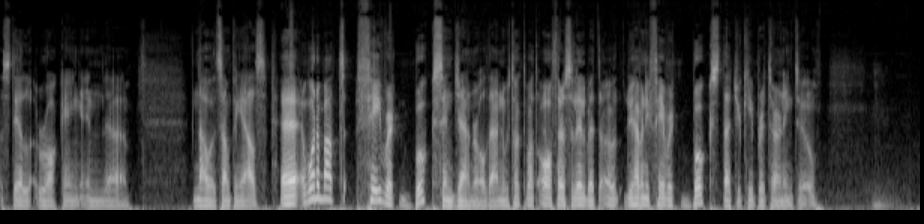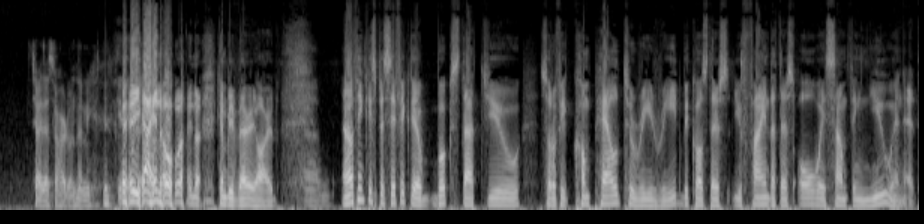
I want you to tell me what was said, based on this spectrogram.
still rocking in the, now with something else. Uh, what about favorite books in general? Then we talked about authors a little bit. Uh, do you have any favorite books that you keep returning to? Sorry, that's a hard one. Let me. yeah, I know. I know. It can be very hard. Um, and I think specifically of books that you sort of feel compelled to reread because there's you find that there's always something new in it.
